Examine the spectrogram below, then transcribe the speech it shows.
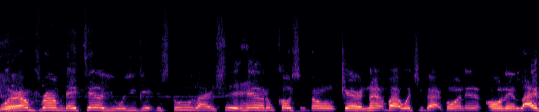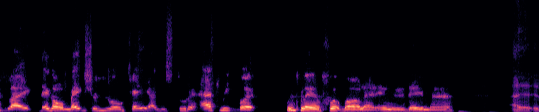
where I'm from, they tell you when you get to school, like shit, hell, them coaches don't care nothing about what you got going in, on in life. Like they gonna make sure you okay as a student athlete, but we playing football at the end of the day, man. Uh,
